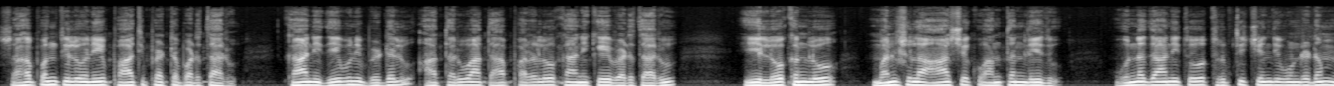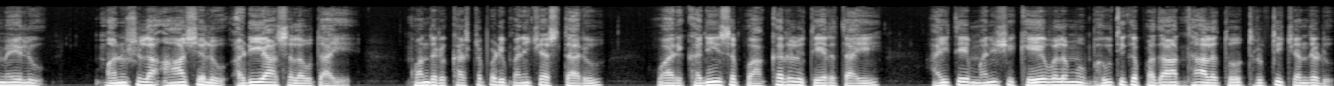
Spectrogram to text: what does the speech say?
సహపంక్తిలోనే పాతిపెట్టబడతారు. కాని దేవుని బిడ్డలు ఆ తరువాత పరలోకానికే వెడతారు. ఈ లోకంలో మనుషుల ఆశకు అంతం లేదు. ఉన్నదానితో తృప్తి చెంది ఉండడం మేలు. మనుషుల ఆశలు అడియాశలవుతాయి. కొందరు కష్టపడి పనిచేస్తారు. వారి కనీసపు అక్కరలు తీరతాయి. అయితే మనిషి కేవలము భౌతిక పదార్థాలతో తృప్తి చెందడు.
